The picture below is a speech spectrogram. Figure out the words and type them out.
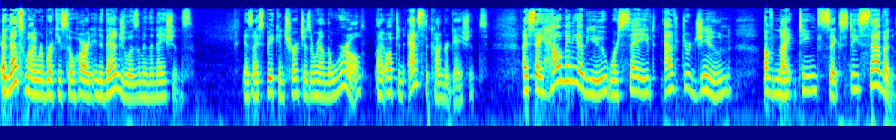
And that's why we're working so hard in evangelism in the nations. As I speak in churches around the world, I often ask the congregations, I say, How many of you were saved after June of 1967?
